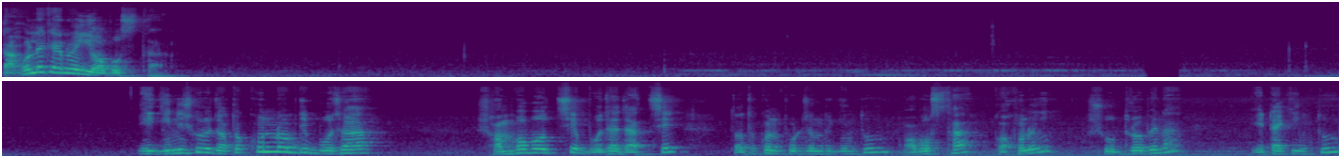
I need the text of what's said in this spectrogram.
তাহলে কেন এই অবস্থা? এই জিনিসগুলো যতক্ষণ না অবধি বোঝা সম্ভব হচ্ছে, বোঝা যাচ্ছে, ততক্ষণ পর্যন্ত কিন্তু অবস্থা কখনোই শুধরবে না। এটা কিন্তু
